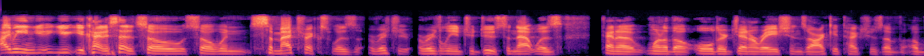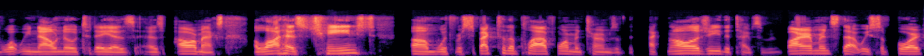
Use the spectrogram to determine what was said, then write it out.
I mean, you you, you kind of said it. So so when Symmetrix was orig- originally introduced, and that was kind of one of the older generations architectures of of what we now know today as as PowerMax. A lot has changed um, with respect to the platform in terms of the technology, the types of environments that we support,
